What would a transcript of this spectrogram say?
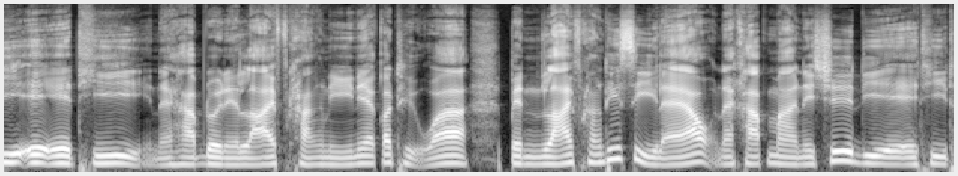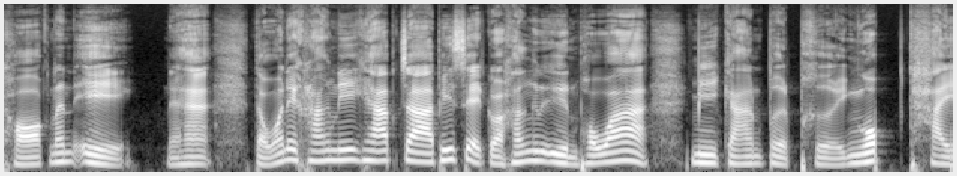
DAAT นะครับโดยในไลฟ์ครั้งนี้เนี่ยก็ถือว่าเป็นไลฟ์ครั้งที่ 4 แล้วนะครับมาในชื่อ DAAT Talk นั่นเอง นะฮะแต่ว่าในครั้งนี้ครับจะพิเศษกว่าครั้งอื่นๆ เพราะว่ามีการเปิดเผยงบไทย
